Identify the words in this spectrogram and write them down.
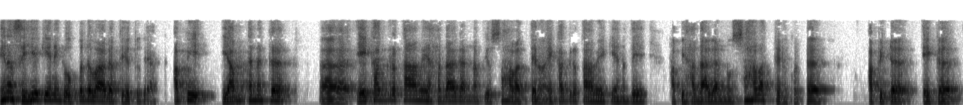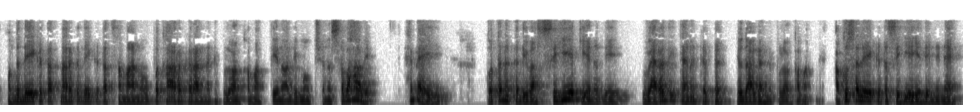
එහෙනම් සිහිය කියන එක උපදවාගත යුතු දෙයක්. අපි යම් තැනක ඒකාග්‍රතාවය හදාගන්න අපි උත්සාහවත් වෙනවා. ඒකාග්‍රතාවය කියන දේ අපි හදාගන්න උත්සාහවත් වෙනකොට අපිට ඒක හොඳ දෙයකටත් නරක දෙයකටත් සමානව උපකාර කරන්නට පුළුවන් කමක් තියෙන අදිමෝක්ෂණ ස්වභාවය. හැබැයි කොතනකදීවත් සිහිය කියන දේ වැරදි තැනකට යොදා ගන්න පුළුවන් කමක් නැහැ. අකුසලයකට සිහිය යෙදෙන්නේ නැහැ.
